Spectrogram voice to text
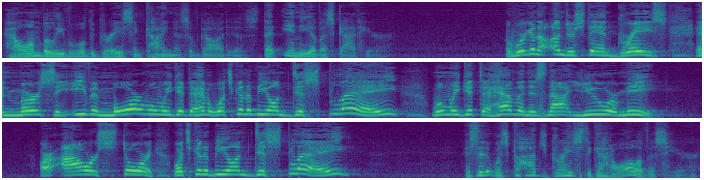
How unbelievable the grace and kindness of God is that any of us got here. And we're going to understand grace and mercy even more when we get to heaven. What's going to be on display when we get to heaven is not you or me or our story. What's going to be on display is that it was God's grace that got all of us here.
